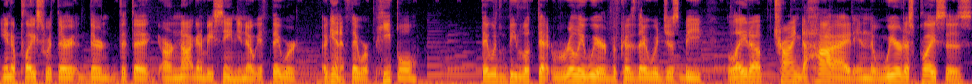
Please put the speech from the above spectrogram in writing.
in a place where they're they're that they are not going to be seen. You know, if they were again, if they were people, they would be looked at really weird because they would just be laid up trying to hide in the weirdest places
